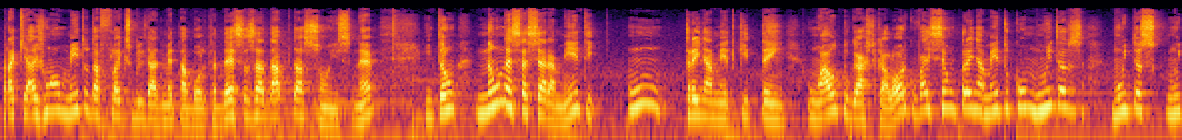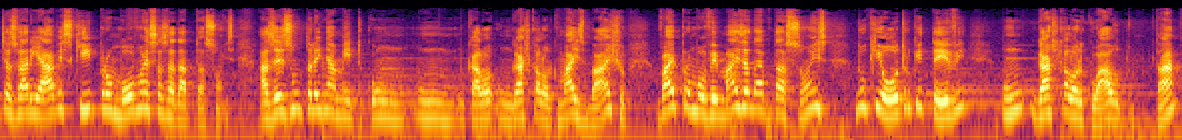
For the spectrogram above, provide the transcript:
para que haja um aumento da flexibilidade metabólica dessas adaptações, né? Então, não necessariamente um treinamento que tem um alto gasto calórico vai ser um treinamento com muitas, muitas, muitas variáveis que promovam essas adaptações. Às vezes, um treinamento com um, calor, um gasto calórico mais baixo vai promover mais adaptações do que outro que teve um gasto calórico alto, tá?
